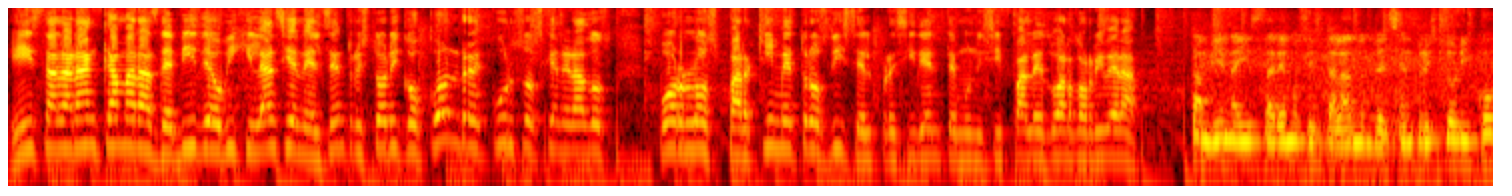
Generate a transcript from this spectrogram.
Instalarán cámaras de videovigilancia en el centro histórico con recursos generados por los parquímetros, dice el presidente municipal Eduardo Rivera. También ahí estaremos instalando en el centro histórico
